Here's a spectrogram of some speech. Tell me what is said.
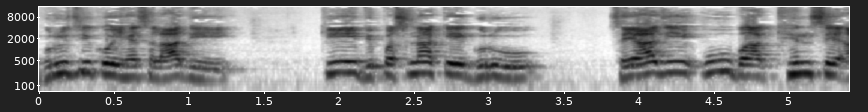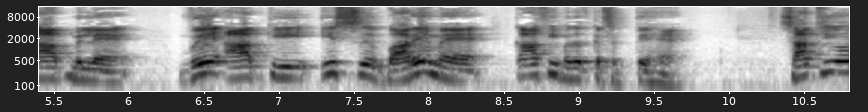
गुरु जी को यह सलाह दी कि विपसना के गुरु सयाजी ऊ बाखिन से आप मिलें, वे आपकी इस बारे में काफ़ी मदद कर सकते हैं। साथियों,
